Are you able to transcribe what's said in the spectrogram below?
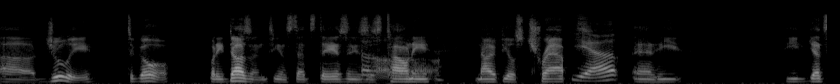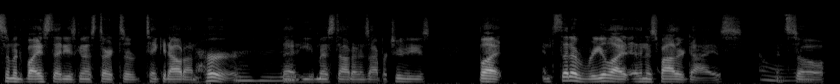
uh, Julie to go, but he doesn't. He instead stays, and he's this townie. Oh. Now he feels trapped, Yep. and he he gets some advice that he's going to start to take it out on her Mhm. that he missed out on his opportunities. But instead of realize, and his father dies, Oh. and so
